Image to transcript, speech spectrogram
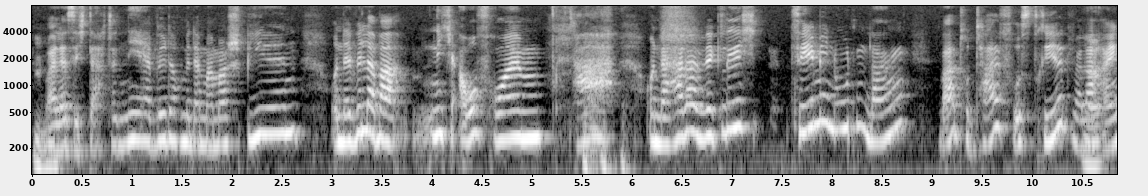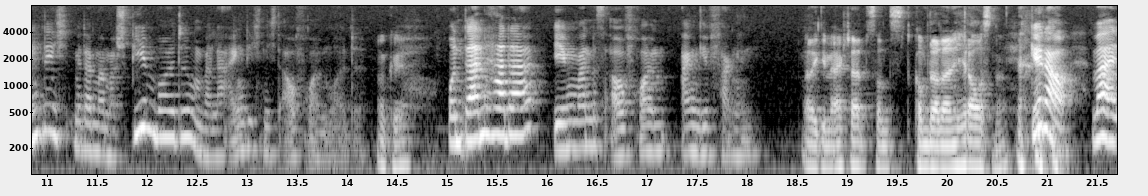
weil er sich dachte, nee, er will doch mit der Mama spielen und er will aber nicht aufräumen. Ah, und da hat er wirklich zehn Minuten lang, war total frustriert, weil Ja. er eigentlich mit der Mama spielen wollte und weil er eigentlich nicht aufräumen wollte. Okay. Und dann hat er irgendwann das Aufräumen angefangen. Weil er gemerkt hat, sonst kommt er da nicht raus, ne? Genau, weil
